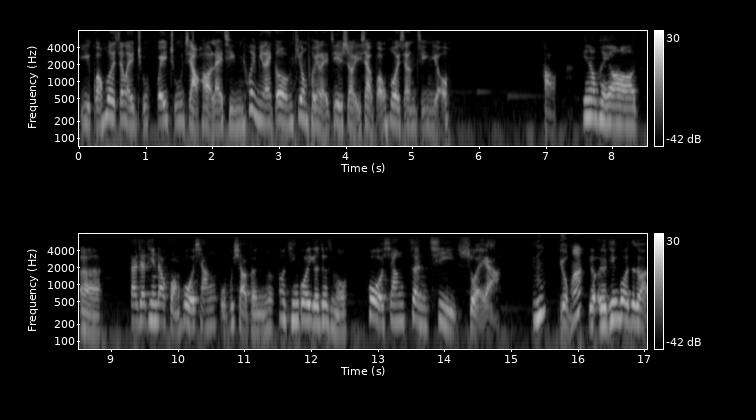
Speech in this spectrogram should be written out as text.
以广藿香来主为主角哈，来请慧明来跟我们听众朋友来介绍一下广藿香精油。好，听众朋友，呃，大家听到广藿香，我不晓得你们有没有听过一个叫什么？藿香正气水啊，嗯，有吗？有有听过这个吗？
